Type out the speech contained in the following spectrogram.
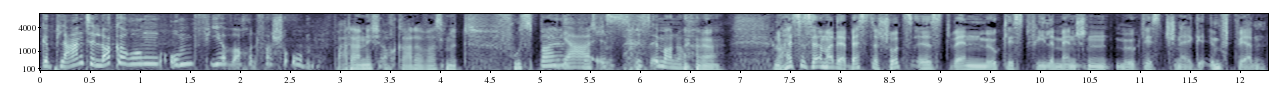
Geplante Lockerungen um vier Wochen verschoben. War da nicht auch gerade was mit Fußball? Ja, ist, ist immer noch. Ja. Nun heißt es ja immer, der beste Schutz ist, wenn möglichst viele Menschen möglichst schnell geimpft werden.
